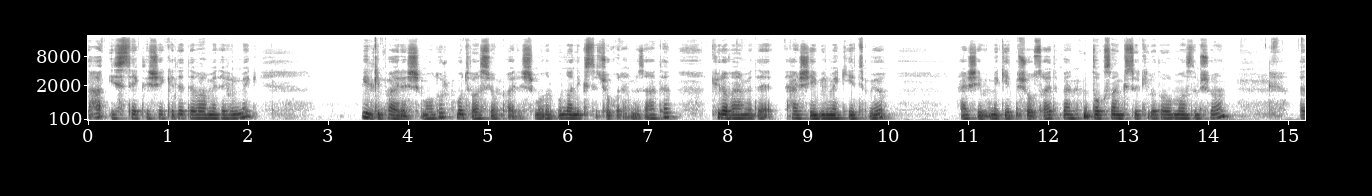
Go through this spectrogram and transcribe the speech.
daha istekli şekilde devam edebilmek bilgi paylaşımı olur, motivasyon paylaşımı olur. Bunların ikisi de çok önemli zaten. Kilo vermede her şeyi bilmek yetmiyor. Her şeyi bilmek yetmiş olsaydı ben 90 küsur kiloda olmazdım şu an. Ee,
